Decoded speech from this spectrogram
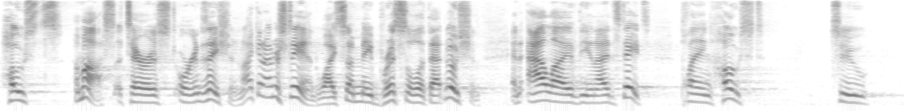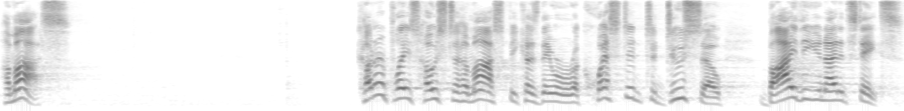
hosts Hamas, a terrorist organization. And I can understand why some may bristle at that notion. An ally of the United States playing host to Hamas. Qatar plays host to Hamas because they were requested to do so by the United States.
